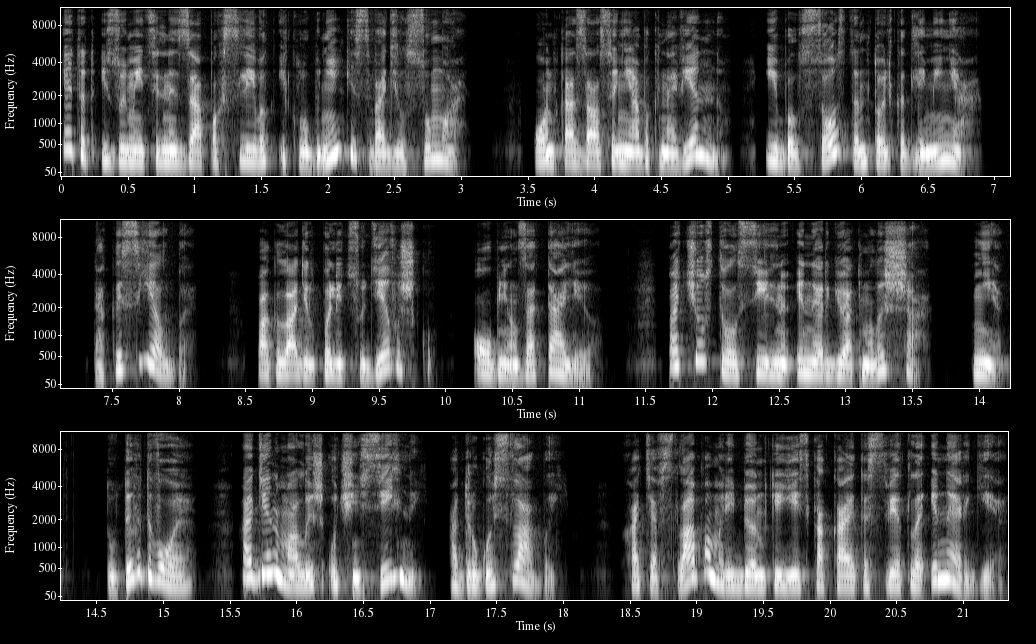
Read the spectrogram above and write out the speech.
Этот изумительный запах сливок и клубники сводил с ума. Он казался необыкновенным и был создан только для меня. Так и съел бы. Погладил по лицу девушку, обнял за талию. Почувствовал сильную энергию от малыша. Нет, тут их двое. Один малыш очень сильный, а другой слабый. Хотя в слабом ребенке есть какая-то светлая энергия,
